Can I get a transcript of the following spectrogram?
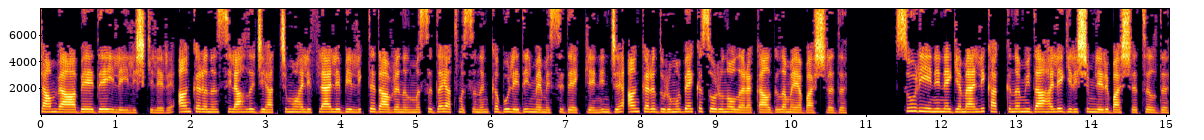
Şam ve ABD ile ilişkileri, Ankara'nın silahlı cihatçı muhaliflerle birlikte davranılması dayatmasının kabul edilmemesi de eklenince, Ankara durumu BK sorunu olarak algılamaya başladı. Suriye'nin egemenlik hakkına müdahale girişimleri başlatıldı.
